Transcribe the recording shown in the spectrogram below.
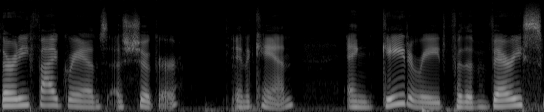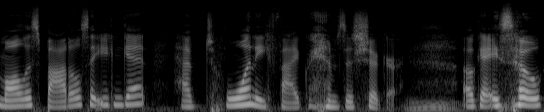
35 grams of sugar in a can, and Gatorade, for the very smallest bottles that you can get, have 25 grams of sugar. Okay, so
